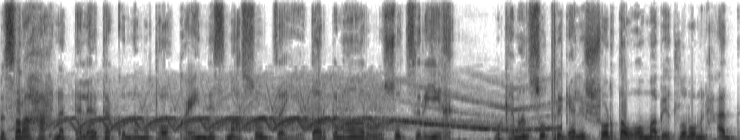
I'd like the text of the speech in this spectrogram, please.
بصراحة إحنا التلاتة كنا متوقعين نسمع صوت زي ضرب نار وصوت صريخ وكمان صوت رجال الشرطة وهما بيطلبوا من حد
